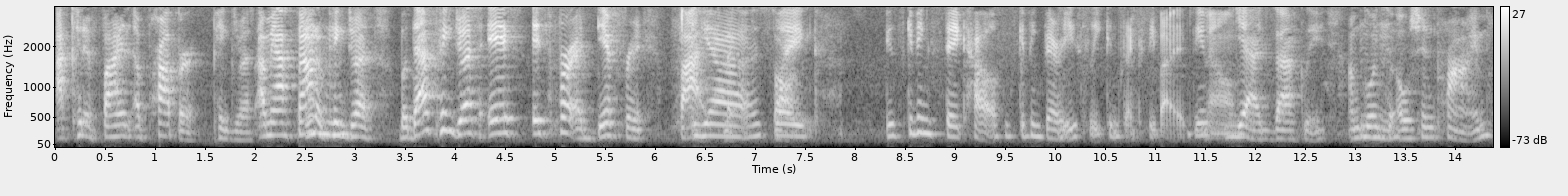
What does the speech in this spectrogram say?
I couldn't find a proper pink dress. I mean, I found Mm-hmm. a pink dress, but that pink dress is is for a different vibe. Yeah, Like, it's sorry. like it's giving steakhouse. It's giving very sleek and sexy vibes. You know. yeah, exactly. I'm going to Ocean Prime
